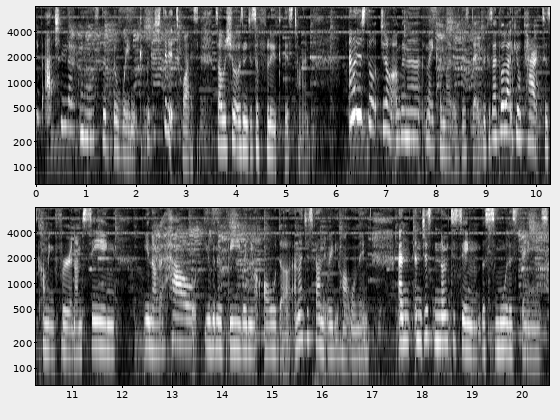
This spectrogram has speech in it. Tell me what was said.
you've actually like mastered the wink because she did it twice. So I was sure it wasn't just a fluke this time. And I just thought, you know what, I'm gonna make a note of this day because I feel like your character's coming through and I'm seeing you know, how you're to be when you're older. And I just found it really heartwarming. And, and just noticing the smallest things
